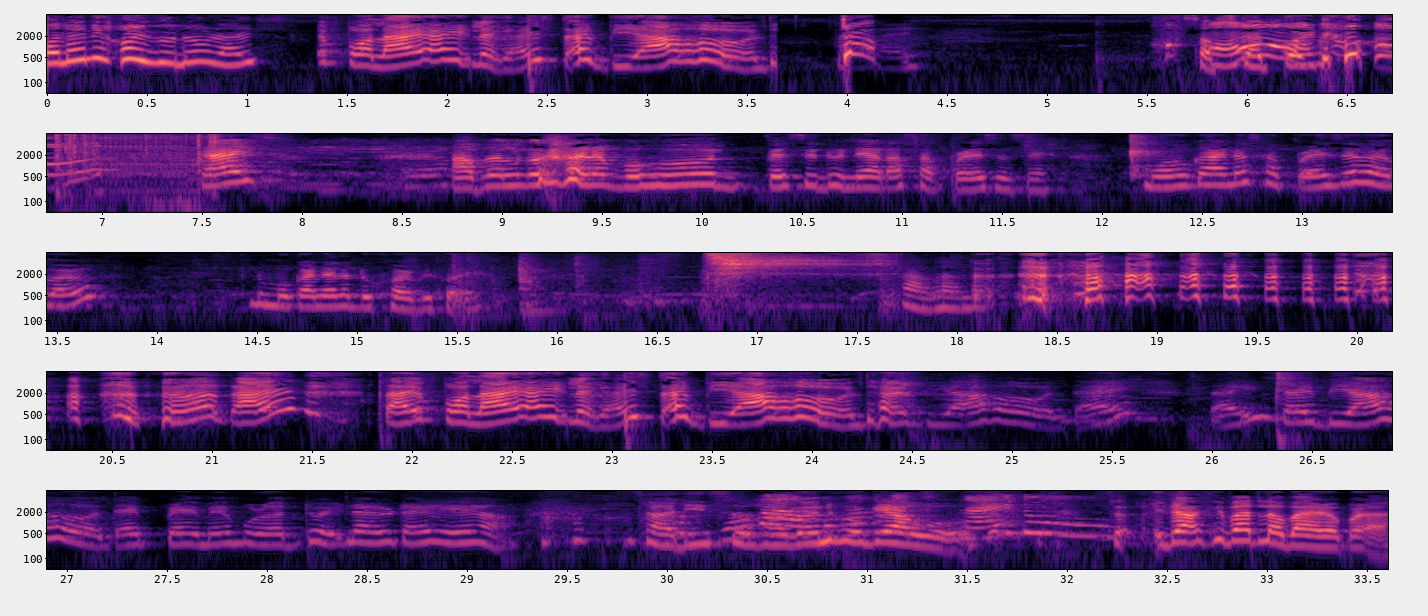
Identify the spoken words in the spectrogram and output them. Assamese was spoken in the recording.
সলনি হৈ গ'লো ৰাইজ পলাই আহিলে গাইজ তাই বিয়া হ'ল। ছাবস্ক্ৰাইব কৰি দিওঁ। গাইজ আপোনালোকৰ কাৰণে বহুত বেছি ধুনীয়া এটা ছাৰপ্ৰাইজ হৈছে। মোৰ কাৰণে ছাৰপ্ৰাইজে হয় বাৰু কিন্তু মোৰ কাৰণে এটা দুখৰ বিষয়। তাই তাই পলাই আহিলে গাইজ তাই বিয়া হ'ল। তাই বিয়া হ'ল তাই তাই তাই বিয়া হ'ল তাই প্ৰেমে মূৰত ধৰিলে আৰু তাই সেয়া চাদি চুহাগন হৈ গেয়া ও এতিয়া আশীৰ্বাদ ল'বা ইয়াৰ পৰা।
